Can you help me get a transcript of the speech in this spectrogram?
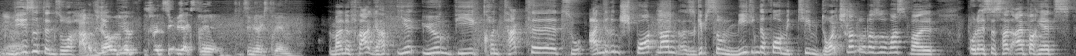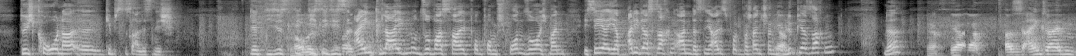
Wie ist es denn so? Habt Also ich glaube, es ir- wird, es wird ziemlich extrem. Ziemlich extrem. mal eine Frage, habt ihr irgendwie Kontakte zu anderen Sportlern? Also gibt es so ein Meeting davor mit Team Deutschland oder sowas? Weil, oder ist es halt einfach jetzt durch Corona äh, gibt es das alles nicht? Dieses, glaube, diese, dieses halt- Einkleiden und sowas halt vom, vom Sponsor. Ich meine, ich sehe ja, ihr habt Adidas-Sachen an, das sind ja alles von, wahrscheinlich schon die Ja. Olympiasachen. Ne? Ja, ja. Also das Einkleiden,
